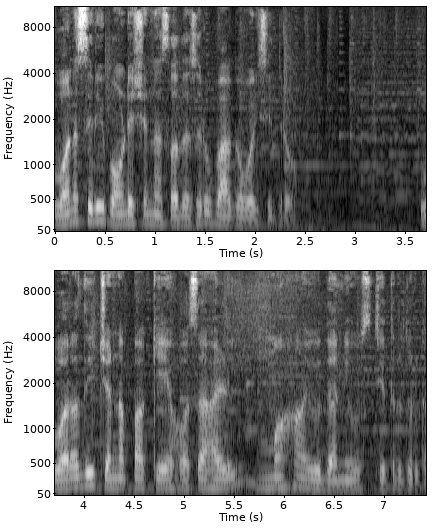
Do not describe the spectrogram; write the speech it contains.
ವನಸಿರಿ ಫೌಂಡೇಶನ್ನ ಸದಸ್ಯರು ಭಾಗವಹಿಸಿದ್ದರು. ವರದಿ, ಚೆನ್ನಪ್ಪ ಕೆ. ಹೊಸಹಳ್ಳಿ, ಮಹಾಯುಧ ನ್ಯೂಸ್, ಚಿತ್ರದುರ್ಗ.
